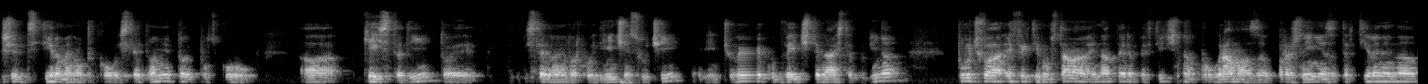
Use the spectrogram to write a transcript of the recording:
ще цитираме едно такова изследване. То е по-скоро кейс стади, то е изследване върху единичен случай, един човек от 2014 година, поручва ефективността на една терапевтична програма за упражнения за третиране на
